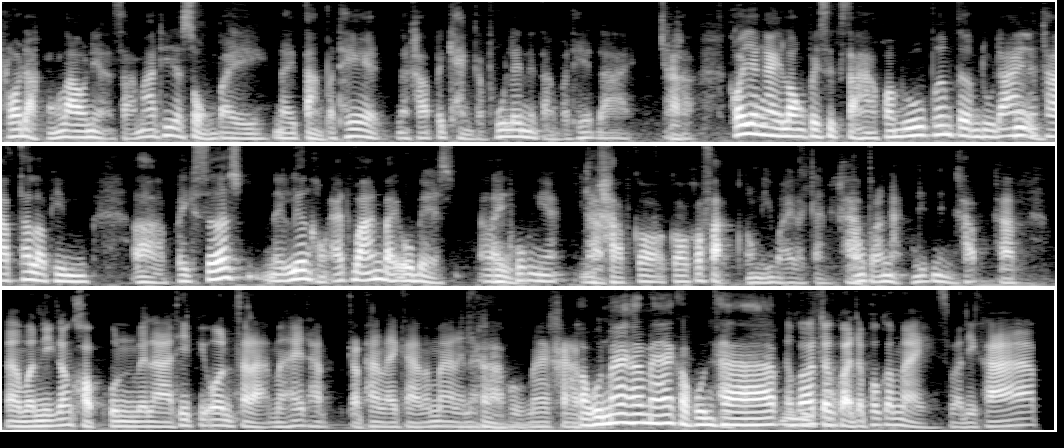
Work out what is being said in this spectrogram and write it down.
product ของเราเนี่ยสามารถที่จะส่งไปในต่างประเทศนะครับไปแข่งกับผู้เล่นในต่างประเทศได้นะครับก็ยังไงลองไปศึกษาหาความรู้เพิ่มเติมดูได้นะครับ ถ้าเราพิมพ์อ่าไปเซิร์ชในเรื่องของ advanced biobase อะไรพวกเนี้ยนะครับก็ก็ก็ฝากตรงนี้ไว้ละกันครับต้องตระหนักนิดนึงครับครับเอ่อวันนี้ต้องขอบคุณเวลาที่พี่อ้นสละมาให้ทำกับทางรายการมากๆเลยนะคครัรับบขอบคุณมากครับขอบคุณมากครับแม่ขอบคุณครับ แล้วก็จนกว่าจะพบกันใหม่ สวัสดีครับ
